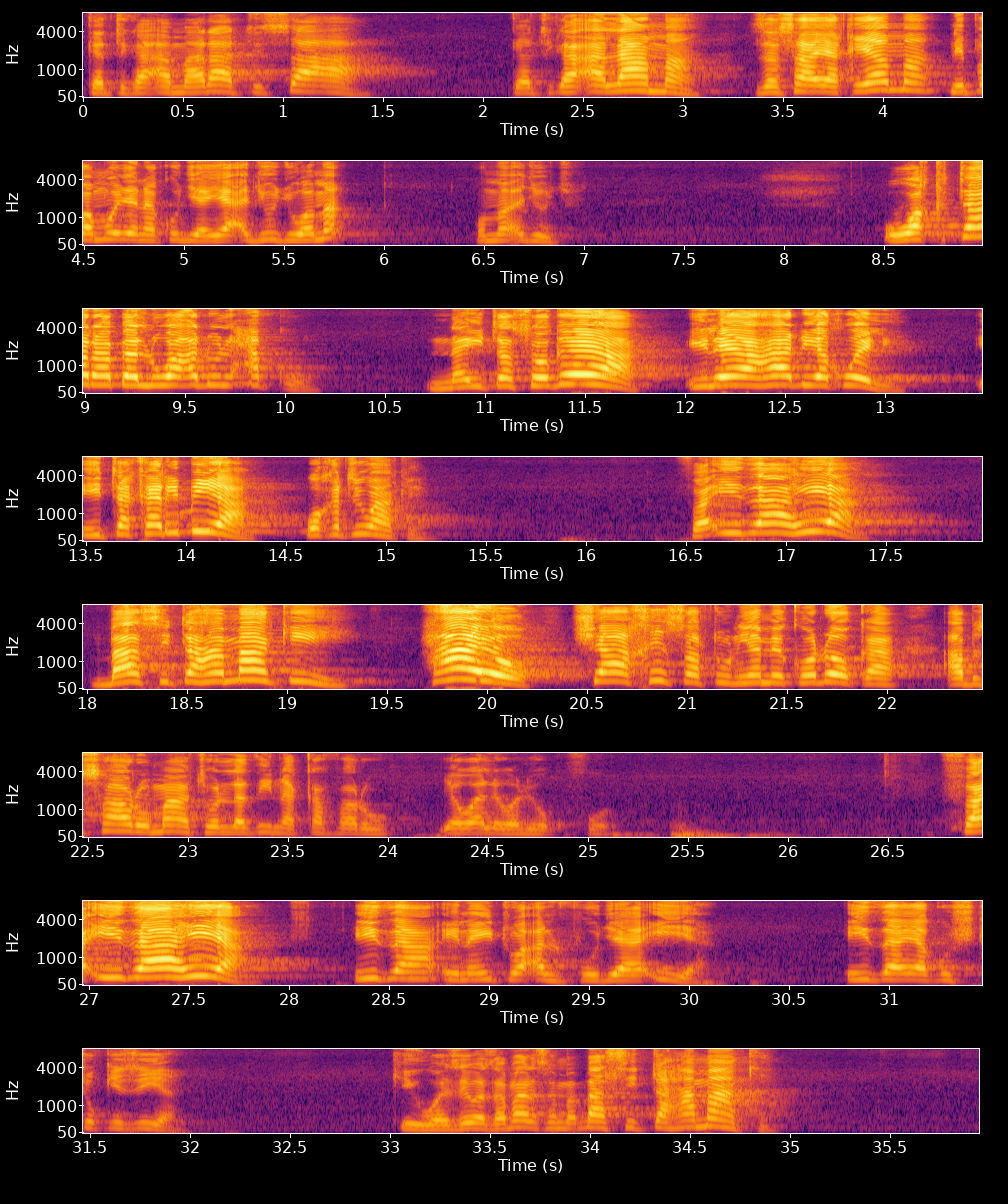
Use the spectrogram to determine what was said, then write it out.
katika amarati saa katika alama za saa ya kiyama ni pamoja na kuja Yajuju wa ma wa Majuju. Waqtaraba alwa'du alhaqu, na itasogea ile ahadi ya kweli, itakaribia wakati wake. Fa idha hiya, basi tahamaki hayo, shakhisatun, yamekodoka, absaru, macho, alladhina kafaru, ya wale waliokufuru. Fa idha hiya, idha inaitwa alfujaia, idha ya kushtukizia. Kiwazee wa zamani sema basi tahamaki,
